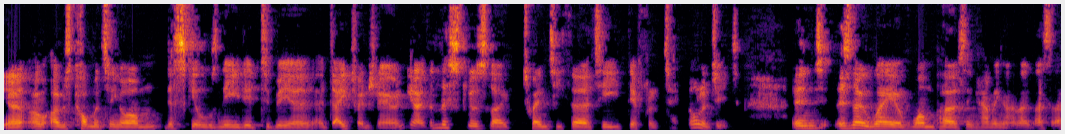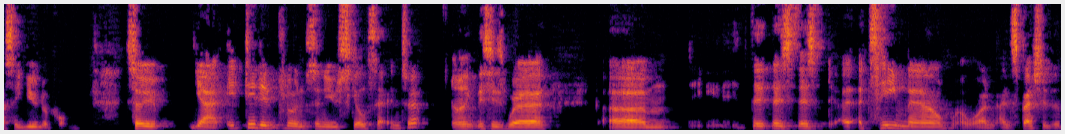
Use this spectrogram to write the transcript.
you know, I, I, was commenting on the skills needed to be a, a, data engineer. And, you know, the list was like 20, 30 different technologies. And there's no way of one person having that. That's, that's a unicorn. So, yeah, it did influence a new skill set into it. I think this is where um, there's there's a team now, and especially a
